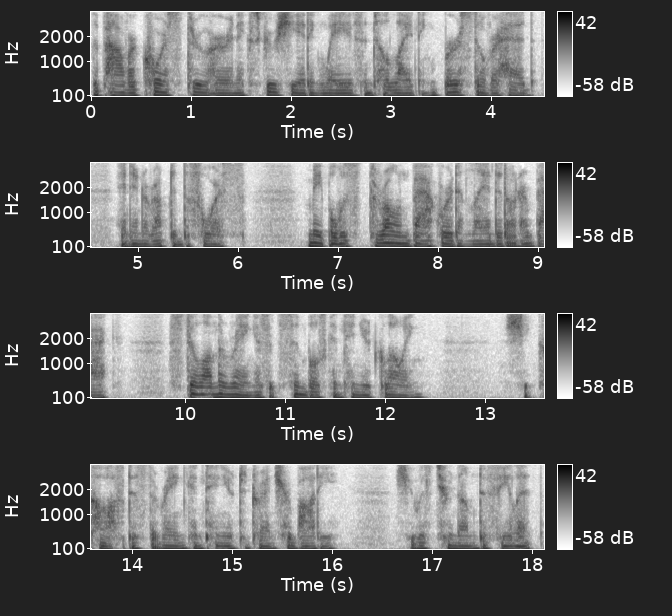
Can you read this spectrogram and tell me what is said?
The power coursed through her in excruciating waves until lightning burst overhead and interrupted the force. Maple was thrown backward and landed on her back, still on the ring as its symbols continued glowing. She coughed as the rain continued to drench her body. She was too numb to feel it.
